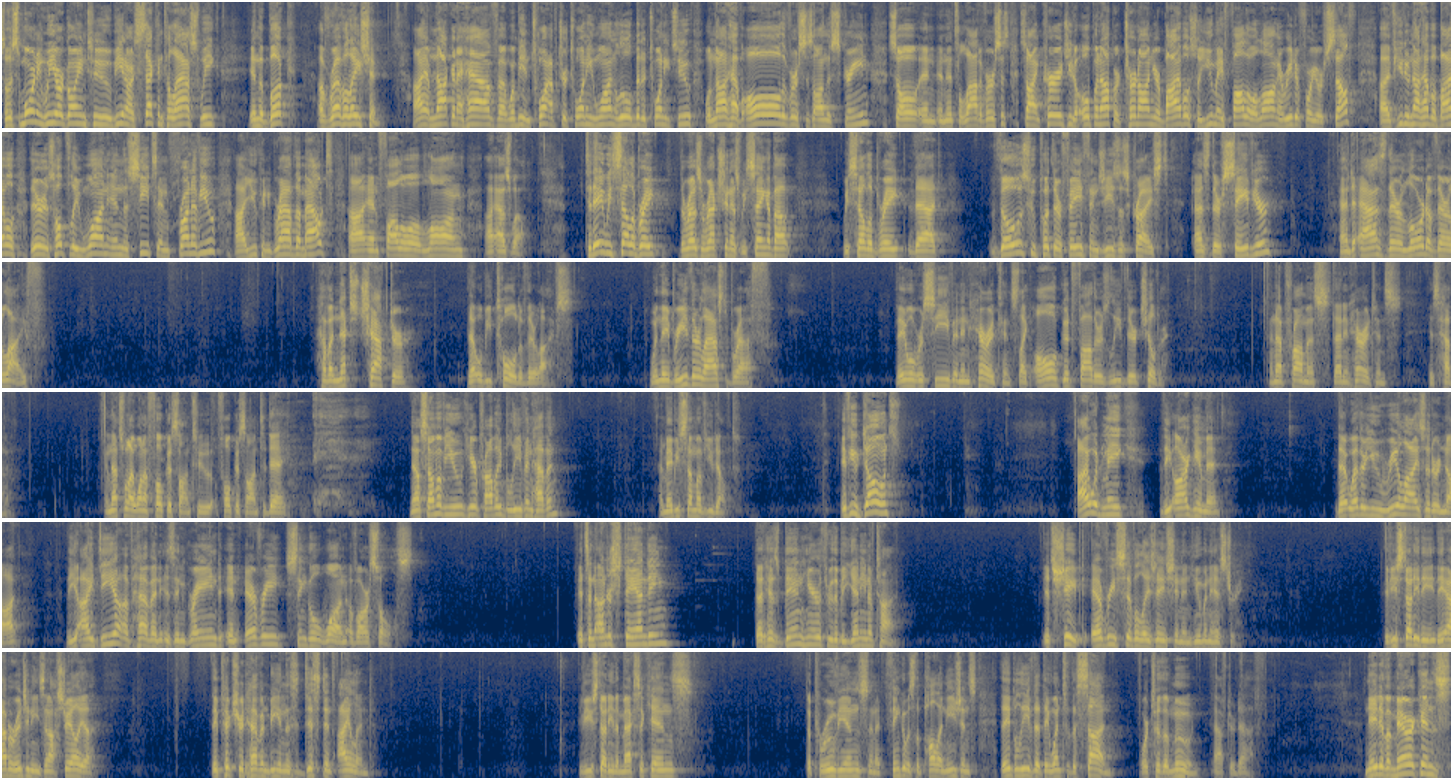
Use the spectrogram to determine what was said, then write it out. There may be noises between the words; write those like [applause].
So this morning we are going to be in our second to last week in the book of Revelation. I am not going to have, uh, we'll be in chapter 21, a little bit of 22. We'll not have all the verses on the screen. So, and, and it's a lot of verses. So I encourage you to open up or turn on your Bible so you may follow along and read it for yourself. Uh, if you do not have a Bible, there is hopefully one in the seats in front of you. Uh, you can grab them out uh, and follow along uh, as well. Today we celebrate the resurrection as we sang about. We celebrate that those who put their faith in Jesus Christ as their Savior and as their Lord of their life have a next chapter that will be told of their lives. When they breathe their last breath, they will receive an inheritance like all good fathers leave their children. And that promise, that inheritance, is heaven. And that's what I want to focus on to focus on today. Now, some of you here probably believe in heaven, and maybe some of you don't. If you don't, I would make the argument that whether you realize it or not, the idea of heaven is ingrained in every single one of our souls. It's an understanding that has been here through the beginning of time. It's shaped every civilization in human history. If you study the, the Aborigines in Australia, they pictured heaven being this distant island. If you study the Mexicans, the Peruvians, and I think it was the Polynesians, they believed that they went to the sun or to the moon after death. Native Americans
